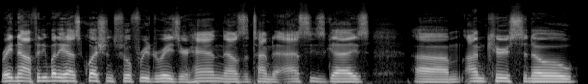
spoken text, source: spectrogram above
right now, if anybody has questions, feel free to raise your hand. Now's the time to ask these guys. Um, I'm curious to know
